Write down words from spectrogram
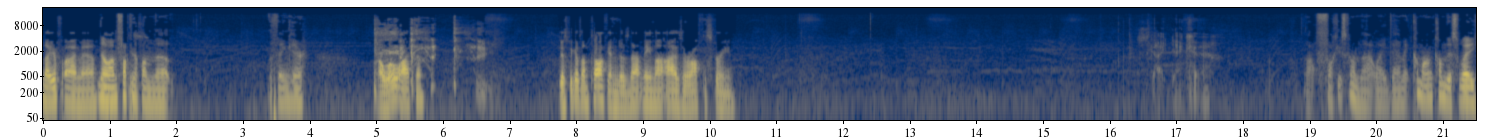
No, you're fine, man. no, I'm fucking up on the the thing here. Oh, we're watching. Just because I'm talking does not mean my eyes are off the screen. Oh fuck, it's gone that way. Damn it! Come on, come this way.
